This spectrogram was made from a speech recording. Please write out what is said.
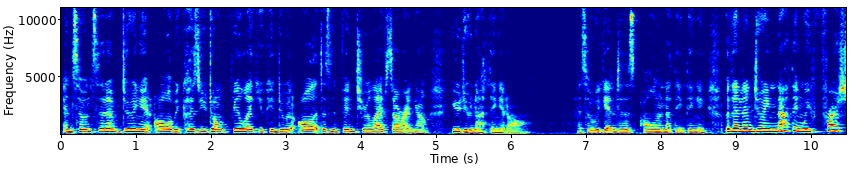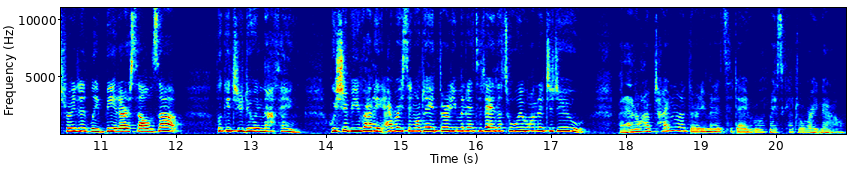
And so instead of doing it all because you don't feel like you can do it all, it doesn't fit into your lifestyle right now, you do nothing at all. And so we get into this all or nothing thinking. But then in doing nothing, we frustratedly beat ourselves up. Look at you doing nothing. We should be running every single day, 30 minutes a day. That's what we wanted to do. But I don't have time to run 30 minutes a day with my schedule right now.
